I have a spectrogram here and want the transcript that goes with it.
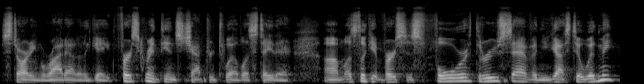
starting right out of the gate. 1 Corinthians chapter 12, let's stay there. Um, let's look at verses 4 through 7. You guys still with me?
